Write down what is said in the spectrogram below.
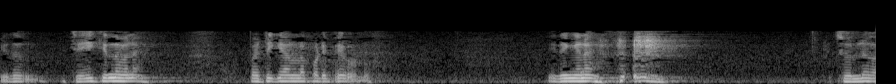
ഇത് ചെയ്യിക്കുന്നവനെ പറ്റിക്കാനുള്ള പഠിപ്പേ ഉള്ളൂ. ഇതിങ്ങനെ ചൊല്ലുക.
